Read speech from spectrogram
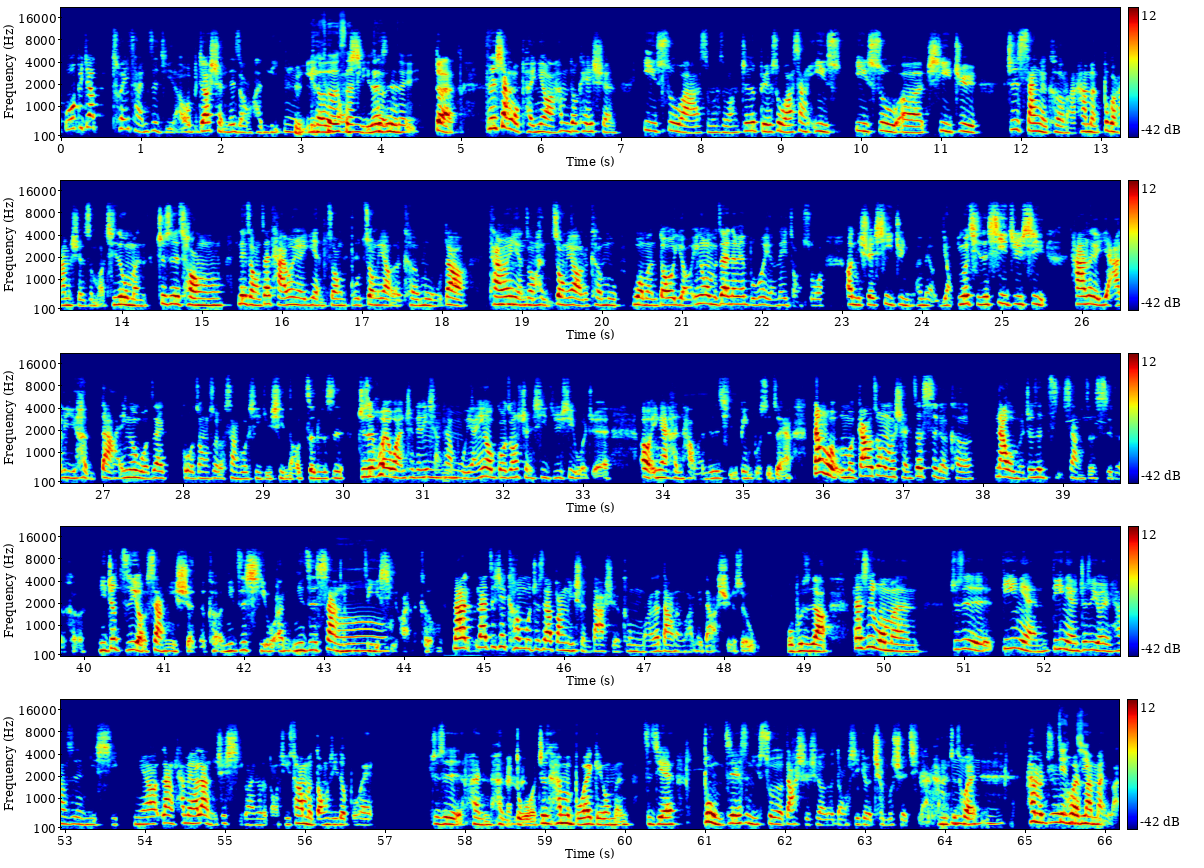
我比较摧残自己啦，我比较选那种很理、嗯、理科的东西，但是对，对，就是像我朋友啊，他们都可以选艺术啊，什么什么，就是比如说我要上艺术、艺术呃戏剧，就是三个课嘛。他们不管他们选什么，其实我们就是从那种在台湾人眼中不重要的科目到。台湾眼中很重要的科目，嗯、我们都有，因为我们在那边不会有那种说，哦，你学戏剧你会没有用，因为其实戏剧系它那个压力很大。因为我在国中的时候有上过戏剧系，然后真的是就是会完全跟你想象不一样。嗯、因为我国中选戏剧系，我觉得哦应该很好玩，但是其实并不是这样。但我我们高中我们选这四个科，那我们就是只上这四个科，你就只有上你选的科，你只喜欢你只上你自己喜欢的科目。哦、那那这些科目就是要帮你选大学科目嘛？那当然我还没大学，所以我。我不知道，但是我们就是第一年，第一年就是有点像是你习，你要让他们要让你去习惯这个东西，所以他们东西都不会，就是很很多，就是他们不会给我们直接，boom，这些是你所有大学需要的东西给我全部学起来，他们就是会，他们就是会慢慢来，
